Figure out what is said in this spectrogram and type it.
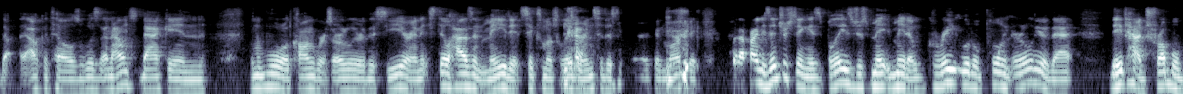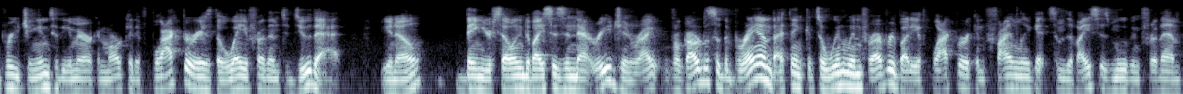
the Alcatel's, was announced back in the Mobile World Congress earlier this year, and it still hasn't made it six months later Yeah. into this American market. what I find is interesting is Blaze just made made a great little point earlier that they've had trouble breaching into the American market. If BlackBerry is the way for them to do that, you know, then you're selling devices in that region, right? Regardless of the brand, I think it's a win-win for everybody. If BlackBerry can finally get some devices moving for them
